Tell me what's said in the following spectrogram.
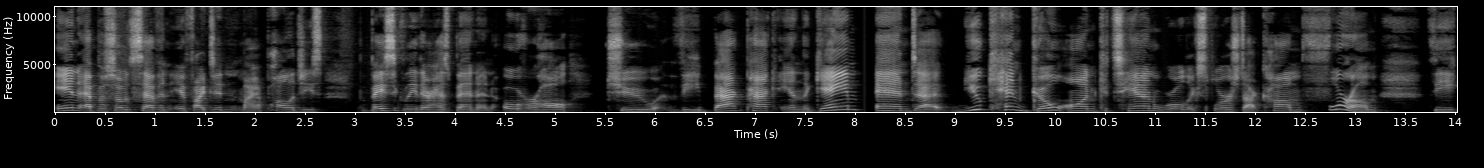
in episode 7. If I didn't, my apologies. But basically, there has been an overhaul to the backpack in the game. And uh, you can go on CatanWorldExplorers.com forum, the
